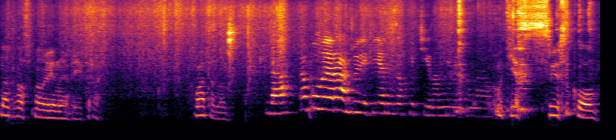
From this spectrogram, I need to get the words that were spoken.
На 2,5 літра. Хватить нам. Да. Там були оранжеві, які я не захотіла, мені не понравилось. От я з свистком.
